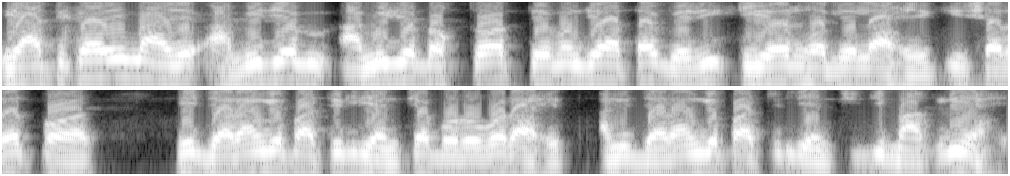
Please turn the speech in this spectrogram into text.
या ठिकाणी माझे आम्ही जे आम्ही जे बघतो ते म्हणजे आता व्हेरी क्लिअर झालेलं आहे की शरद पवार हे जरांगे पाटील यांच्या बरोबर आहेत आणि जरांगे पाटील यांची जी मागणी आहे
